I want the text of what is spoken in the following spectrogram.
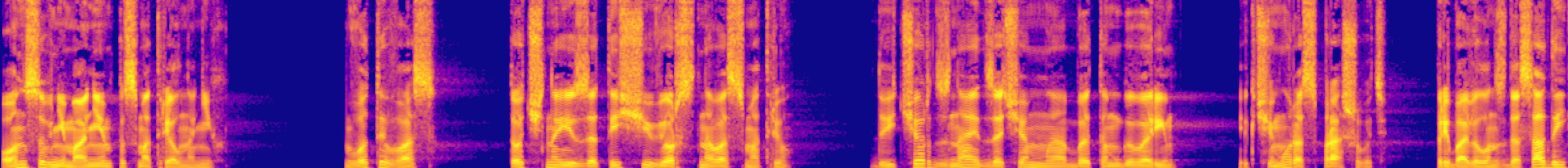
Он со вниманием посмотрел на них. «Вот и вас. Точно из-за тысячи верст на вас смотрю. Да и черт знает, зачем мы об этом говорим и к чему расспрашивать», — прибавил он с досадой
